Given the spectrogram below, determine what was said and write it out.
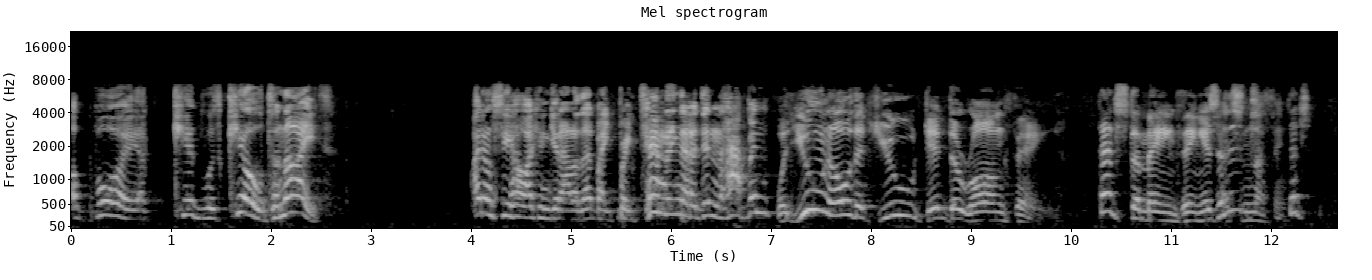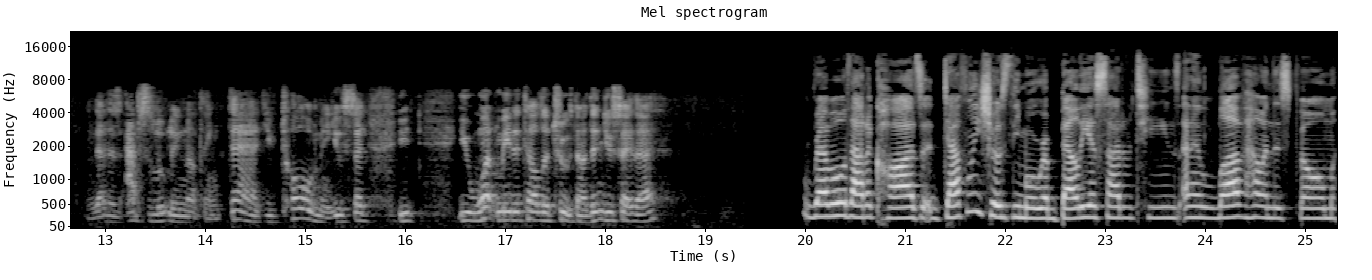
A boy, a kid was killed tonight. I don't see how I can get out of that by pretending that it didn't happen. Well, you know that you did the wrong thing. That's the main thing, isn't That's it? nothing. That's That is absolutely nothing. Dad, you told me. You said you you want me to tell the truth. Now, didn't you say that? Rebel Without a Cause definitely shows the more rebellious side of teens, and I love how in this film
